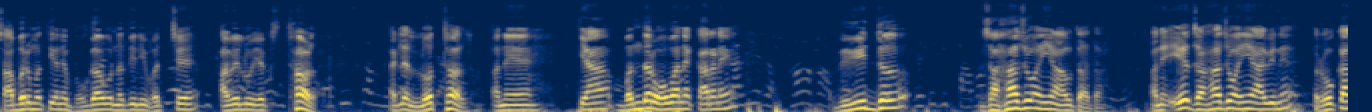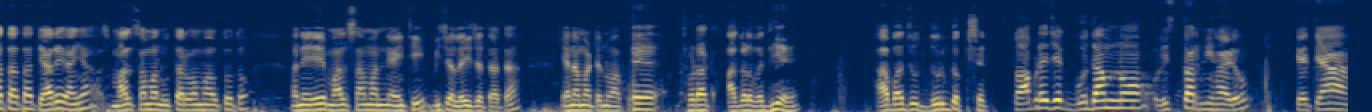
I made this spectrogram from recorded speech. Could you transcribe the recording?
સાબરમતી અને ભોગાવો નદીની વચ્ચે આવેલું એક સ્થળ, એટલે લોથલ. અને ત્યાં બંદર હોવાને કારણે વિવિધ જહાજો અહીંયા આવતા હતા. અને એ જહાજો અહીંયા આવીને રોકાતા હતા. ત્યારે અહીંયા માલ સામાન ઉતારવામાં આવતો હતો અને એ માલ સામાનને અહીંથી બીજે લઈ જતા હતા. એના માટેનું આખું થોડાક આગળ વધીએ. આ બાજુ દુર્ગ ક્ષેત્ર તો આપણે જે ગોદામનો વિસ્તાર નિહાળ્યો કે ત્યાં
